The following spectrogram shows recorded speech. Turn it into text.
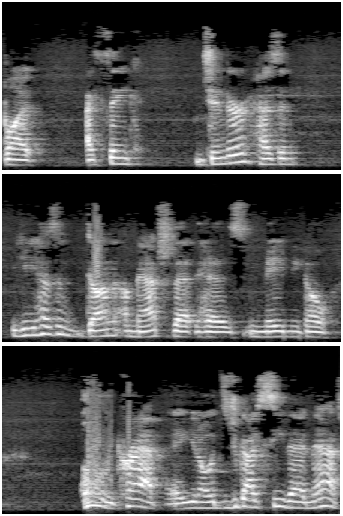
But I think Jinder hasn't. He hasn't done a match that has made me go, holy crap, you know, did you guys see that match?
